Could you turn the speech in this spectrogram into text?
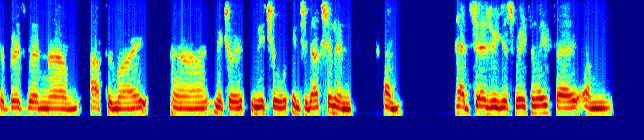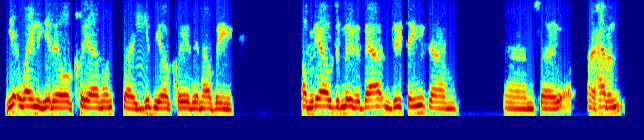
to Brisbane um, after my uh, initial, initial introduction, and I've had surgery just recently, so I'm yet waiting to get it all clear. Once I Mm. get the all clear, then I'll be I'll be able to move about and do things. Um, um, so I haven't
